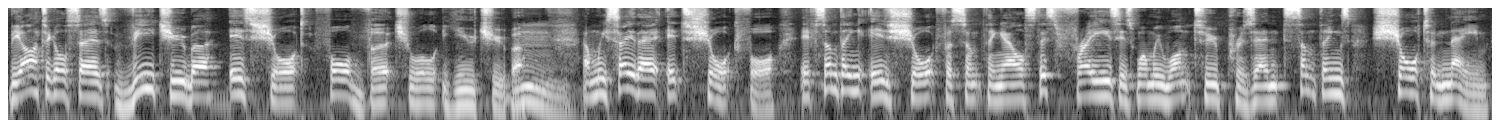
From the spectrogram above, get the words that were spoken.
The article says VTuber is short for virtual YouTuber. Hmm. And we say there it's short for. If something is short for something else, this phrase is when we want to present something's shorter name.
